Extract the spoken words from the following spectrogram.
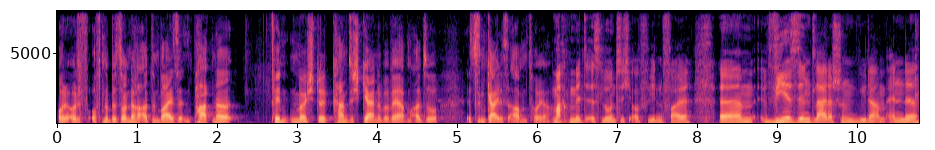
oder auf eine besondere Art und Weise einen Partner finden möchte, kann sich gerne bewerben. Also es ist ein geiles Abenteuer. Macht mit, es lohnt sich auf jeden Fall. Ähm, wir sind leider schon wieder am Ende.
